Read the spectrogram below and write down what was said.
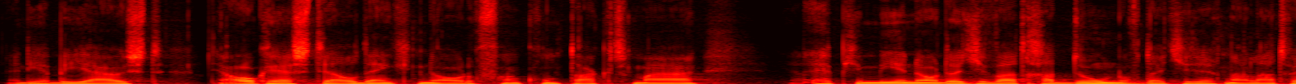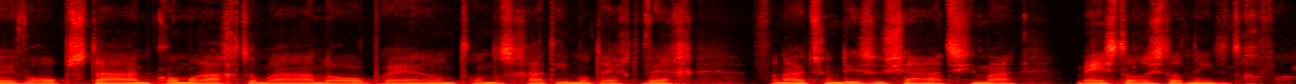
En die hebben juist ja, ook herstel, denk ik, nodig van contact. Maar heb je meer nodig dat je wat gaat doen? Of dat je zegt, nou laten we even opstaan, kom er achter me aanlopen. Hè, want anders gaat iemand echt weg vanuit zo'n dissociatie. Maar meestal is dat niet het geval.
